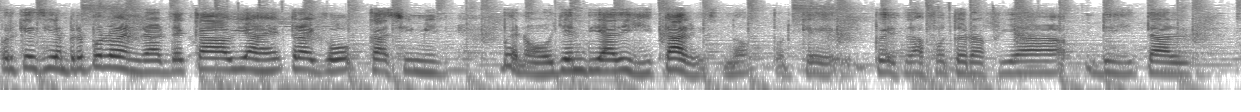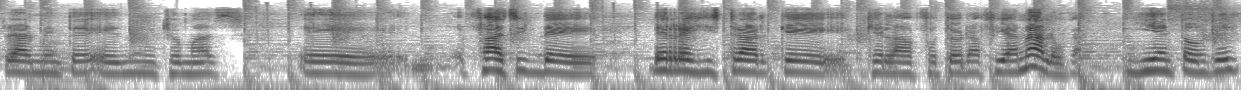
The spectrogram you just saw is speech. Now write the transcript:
porque siempre por lo general de cada viaje traigo casi mil, bueno, hoy en día digitales, ¿no? Porque pues la fotografía digital realmente es mucho más eh, fácil de, registrar que, la fotografía análoga. Y entonces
